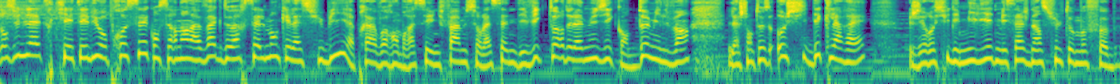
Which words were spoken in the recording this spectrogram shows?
Dans une lettre qui a été lue au procès concernant la vague de harcèlement qu'elle a subie après avoir embrassé une femme sur la scène des Victoires de la musique en 2020, la chanteuse Oshi déclarait J'ai reçu des milliers de messages d'insultes homophobes,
